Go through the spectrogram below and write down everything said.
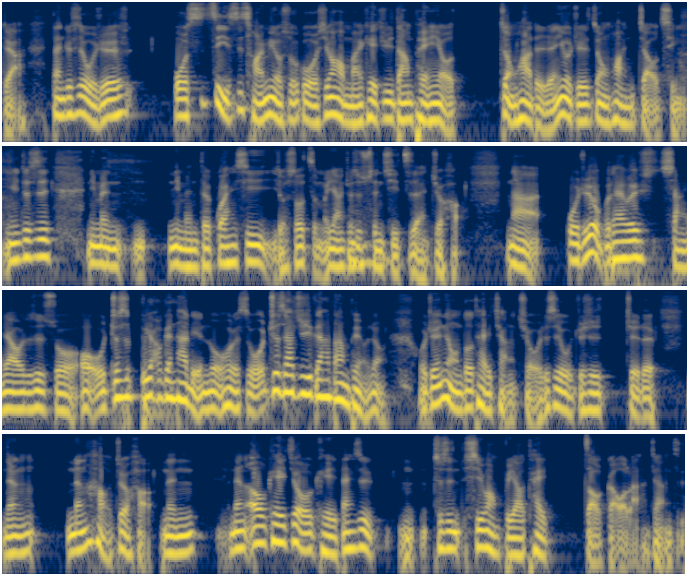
对啊。但就是我觉得我是自己是从来没有说过，我希望我们还可以继续当朋友这种话的人，因为我觉得这种话很矫情，因为就是你们你们的关系有时候怎么样，就是顺其自然就好。那我觉得我不太会想要，就是说，哦，我就是不要跟他联络，或者是我就是要继续跟他当朋友这种。我觉得那种都太强求，就是我就是觉得能能好就好，能能 OK 就 OK，但是嗯，就是希望不要太糟糕啦，这样子。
